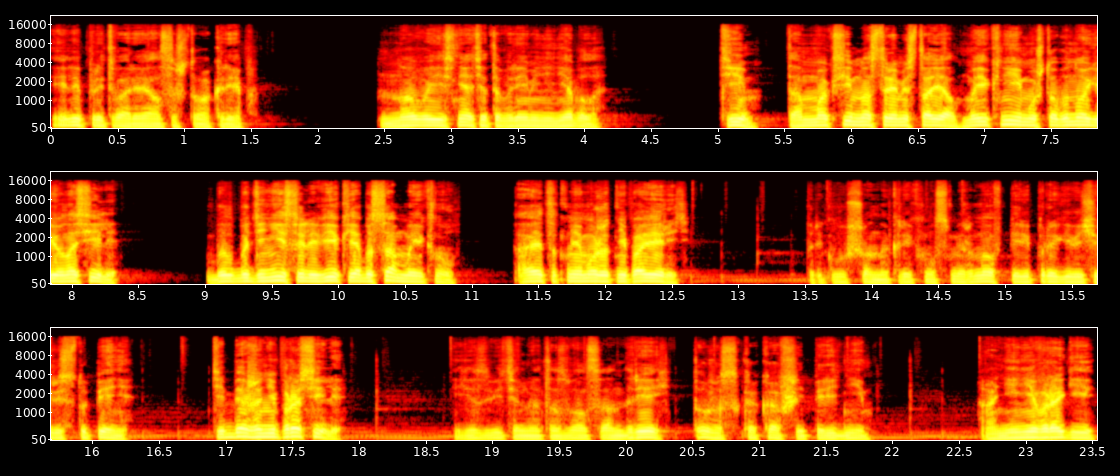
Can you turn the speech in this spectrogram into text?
Или притворялся, что окреп. Но выяснять это времени не было. «Тим, там Максим на стреме стоял. Маякни ему, чтобы ноги уносили. Был бы Денис или Вик, я бы сам маякнул. А этот мне может не поверить. Приглушенно крикнул Смирнов, перепрыгивая через ступени. Тебя же не просили. Язвительно отозвался Андрей, тоже скакавший перед ним. Они не враги.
